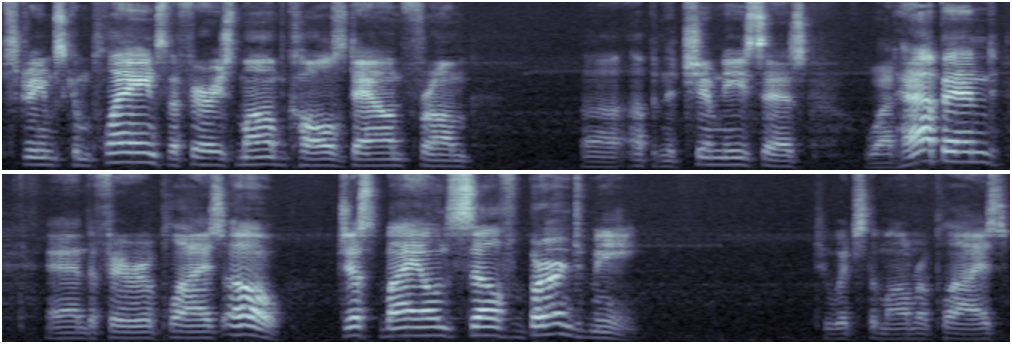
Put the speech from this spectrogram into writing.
screams complains, the fairy's mom calls down from uh, up in the chimney, says, what happened? And the fairy replies, oh, just my own self burned me. To which the mom replies,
